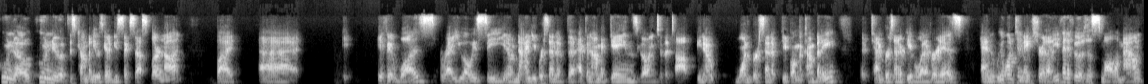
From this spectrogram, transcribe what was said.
who know who knew if this company was going to be successful or not, but uh, if it was right, you always see you know ninety percent of the economic gains going to the top you know one percent of people in the company, ten percent of people, whatever it is, and we want to make sure that even if it was a small amount,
